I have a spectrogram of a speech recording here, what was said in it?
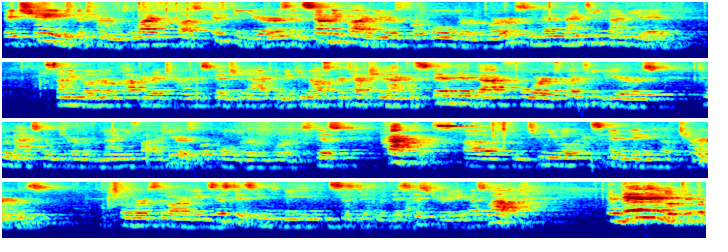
they changed the term to life plus 50 years and 75 years for older works, and then in 1998, Sonny Bono Copyright Term Extension Act, the Mickey Mouse Protection Act extended that for 20 years to a maximum term of 95 years for older works. This practice of continual extending of terms for works that already existed seemed to be inconsistent with this history as well. And then they looked at the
